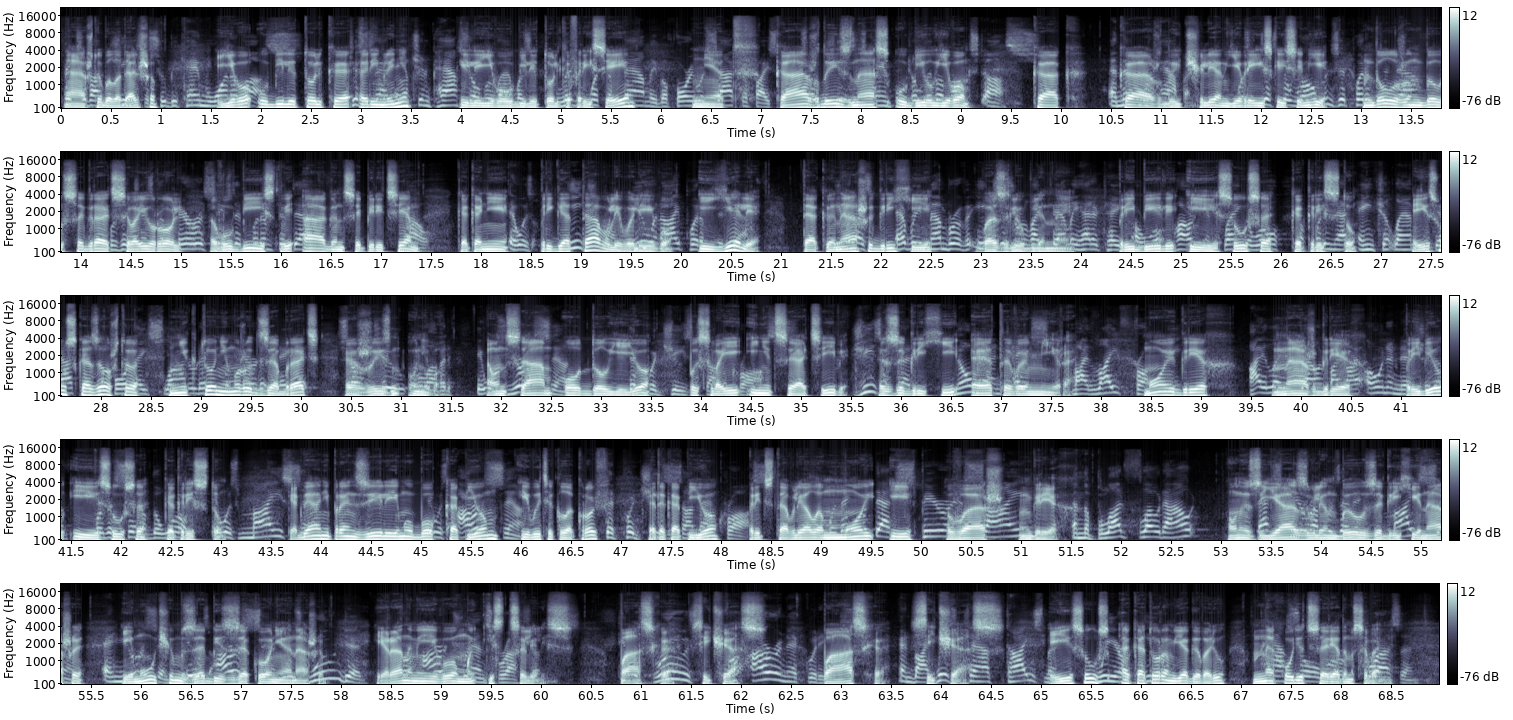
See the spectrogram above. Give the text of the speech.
А что было дальше? Его убили только римляне? Или его убили только фарисеи? Нет, каждый из нас убил его. Как Каждый член еврейской семьи должен был сыграть свою роль в убийстве Агнца перед тем, как они приготавливали его и ели так и наши грехи, возлюбленные, прибили Иисуса ко кресту. Иисус сказал, что никто не может забрать жизнь у Него. Он сам отдал ее по своей инициативе за грехи этого мира. Мой грех наш грех, прибил Иисуса ко кресту. Когда они пронзили ему бок копьем и вытекла кровь, это копье представляло мой и ваш грех. Он изъязвлен был за грехи наши и мучим за беззаконие наше, и ранами его мы исцелились. Пасха сейчас. Пасха сейчас. Иисус, о котором я говорю, находится рядом с вами.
